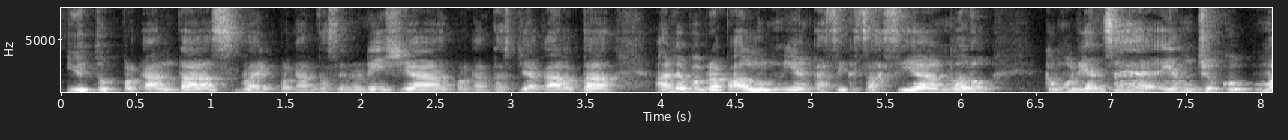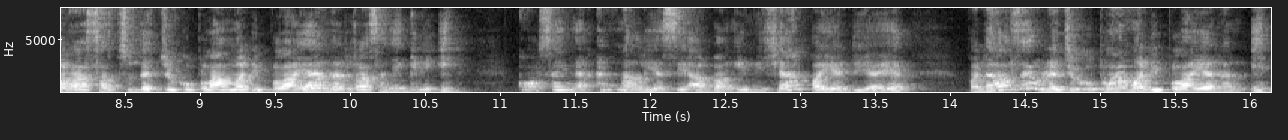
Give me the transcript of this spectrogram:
YouTube Perkantas, baik Perkantas Indonesia, Perkantas Jakarta, ada beberapa alumni yang kasih kesaksian. Lalu kemudian saya yang cukup merasa sudah cukup lama di pelayanan, rasanya gini, ih kok saya nggak kenal ya si abang ini, siapa ya dia ya? Padahal saya udah cukup lama di pelayanan. Ih,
